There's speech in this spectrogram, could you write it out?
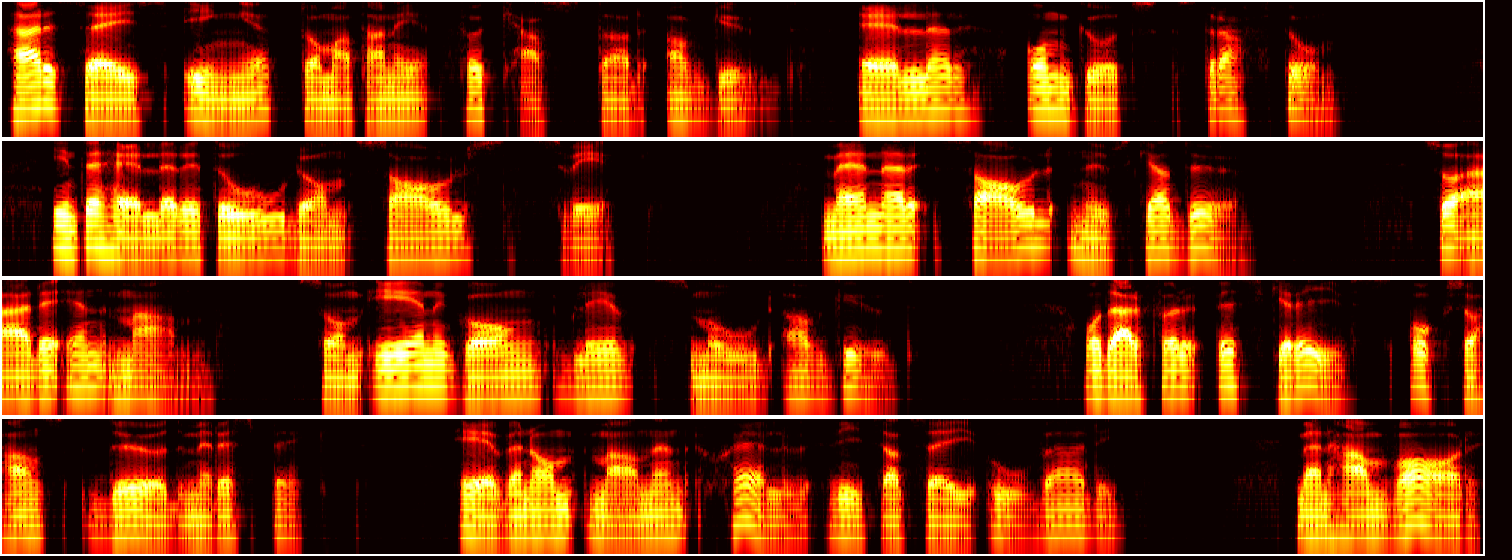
Här sägs inget om att han är förkastad av Gud eller om Guds straffdom. Inte heller ett ord om Sauls svek. Men när Saul nu ska dö så är det en man som en gång blev smord av Gud. Och därför beskrivs också hans död med respekt, även om mannen själv visat sig ovärdig. Men han var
